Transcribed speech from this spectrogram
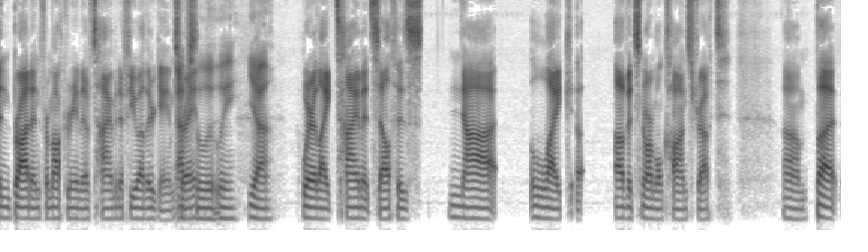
been brought in from Ocarina of Time and a few other games, right? Absolutely. Yeah. Where like time itself is not like uh, of its normal construct, um, but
